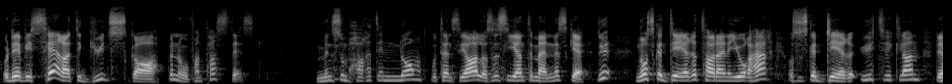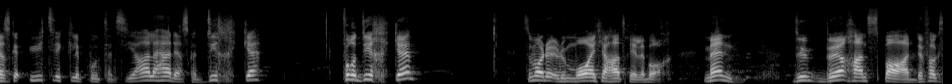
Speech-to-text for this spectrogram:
Og det vi ser, er at Gud skaper noe fantastisk men som har et enormt potensial. Og Så sier han til mennesket du, nå skal dere ta denne jorda her, og så skal dere utvikle den. Dere skal utvikle potensialet her, dere skal dyrke. For å dyrke så må du, du må ikke ha trillebår, men du bør ha en spade, f.eks.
